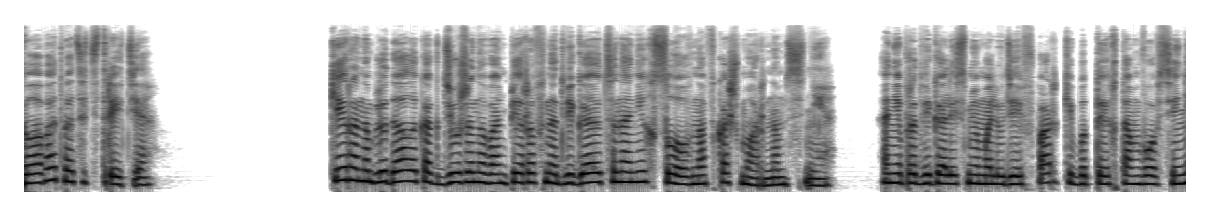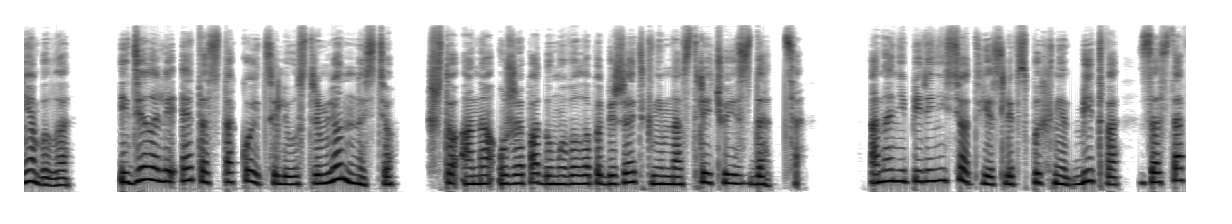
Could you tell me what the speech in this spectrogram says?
Глава 23. Кира наблюдала, как дюжина вампиров надвигаются на них, словно в кошмарном сне. Они продвигались мимо людей в парке, будто их там вовсе не было, и делали это с такой целеустремленностью, что она уже подумывала побежать к ним навстречу и сдаться. Она не перенесет, если вспыхнет битва, застав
